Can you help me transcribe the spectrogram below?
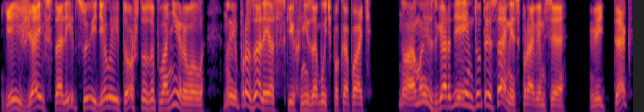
«езжай в столицу и делай то, что запланировал, ну и про Залесских не забудь покопать. Ну а мы с Гордеем тут и сами справимся. Ведь так?»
